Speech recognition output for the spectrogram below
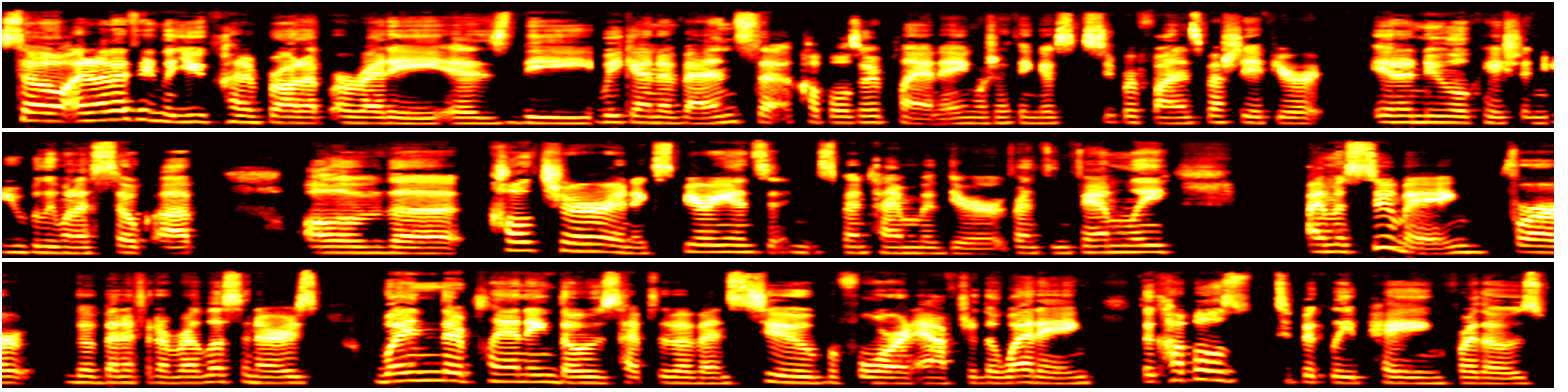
So another thing that you kind of brought up already is the weekend events that couples are planning, which I think is super fun, especially if you're in a new location. You really want to soak up all of the culture and experience and spend time with your friends and family. I'm assuming for the benefit of our listeners, when they're planning those types of events too, before and after the wedding, the couple's typically paying for those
